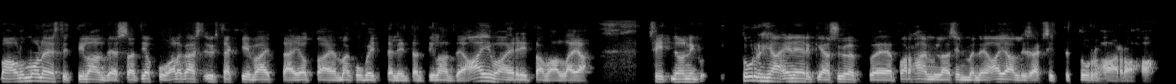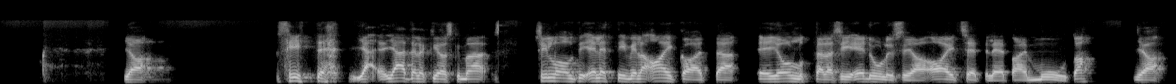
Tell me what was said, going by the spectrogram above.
mä oon ollut monesti tilanteessa, että joku alkaisi yhtäkkiä väittää jotain ja mä kuvittelin tämän tilanteen aivan eri tavalla ja sitten ne on niin turhia energiasyöppöjä ja parhaimmillaan siinä menee ajan lisäksi sitten turhaa rahaa. Ja sitten jä, jäätelökioski, mä, silloin oltiin, elettiin vielä aikaa, että ei ollut tällaisia edullisia aitsetilejä tai muuta. Ja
